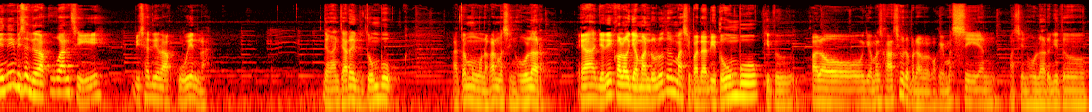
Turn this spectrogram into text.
ini bisa dilakukan sih. Bisa dilakuin lah dengan cara ditumbuk atau menggunakan mesin huller ya jadi kalau zaman dulu tuh masih pada ditumbuk gitu. Kalau zaman sekarang sih udah pada pakai mesin mesin huler gitu.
